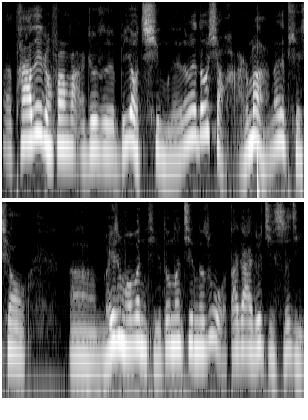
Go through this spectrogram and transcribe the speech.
啊，他这种方法就是比较轻的，因为都小孩儿嘛，那个铁锹，啊，没什么问题，都能禁得住，大家也就几十斤，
